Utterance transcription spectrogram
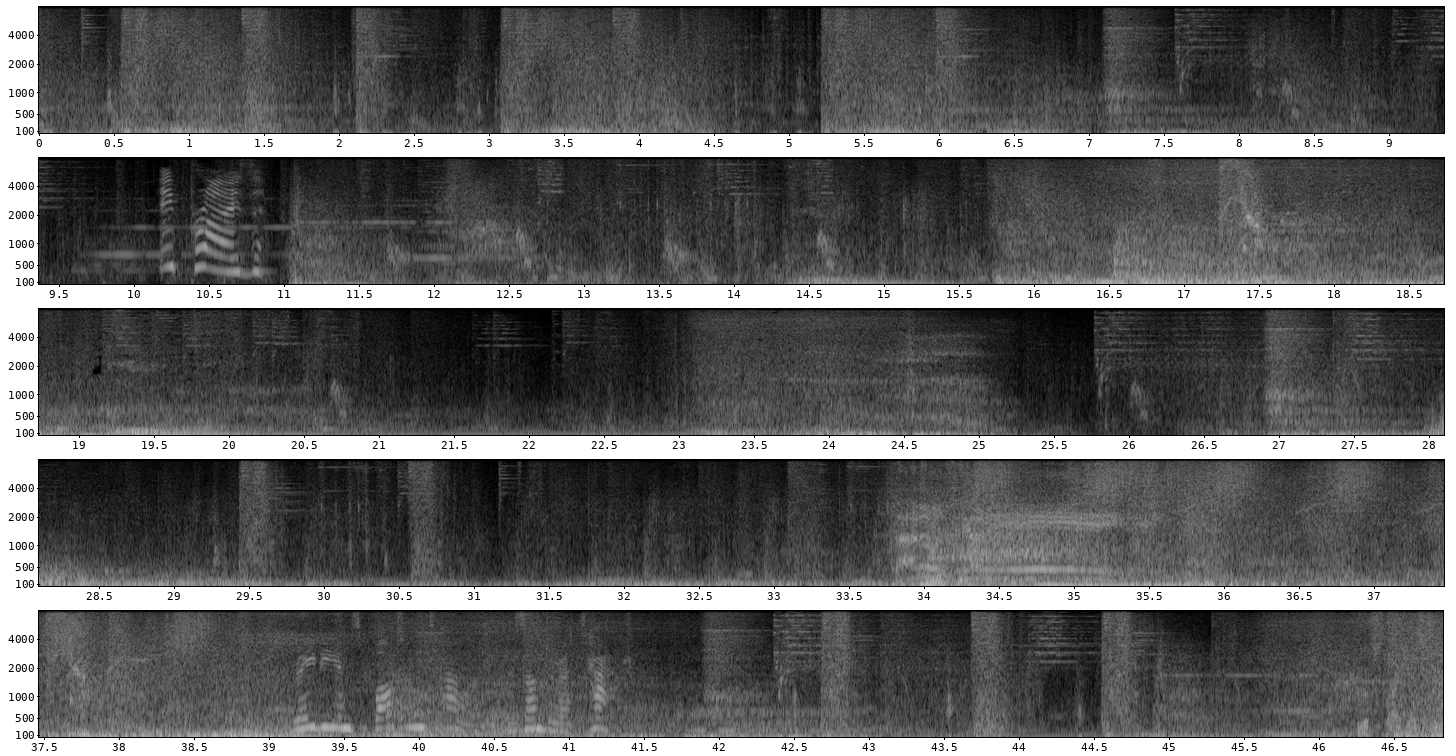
Radiant's bottom tower is under attack. Looks like it's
